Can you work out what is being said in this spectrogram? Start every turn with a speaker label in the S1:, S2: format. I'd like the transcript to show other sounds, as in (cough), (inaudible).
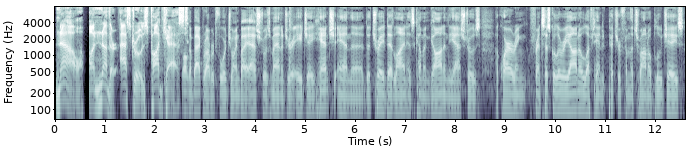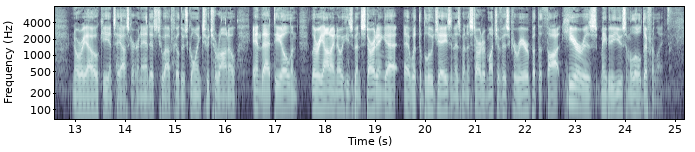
S1: Now, another Astros podcast.
S2: Welcome back, Robert Ford, joined by Astros manager AJ Hinch, and the, the trade deadline has come and gone, and the Astros acquiring Francisco Liriano, left-handed pitcher from the Toronto Blue Jays, Nori Aoki, and Teoscar Hernandez, two outfielders going to Toronto in that deal. And Liriano, I know he's been starting at, at, with the Blue Jays and has been a starter much of his career, but the thought here is maybe to use him a little differently.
